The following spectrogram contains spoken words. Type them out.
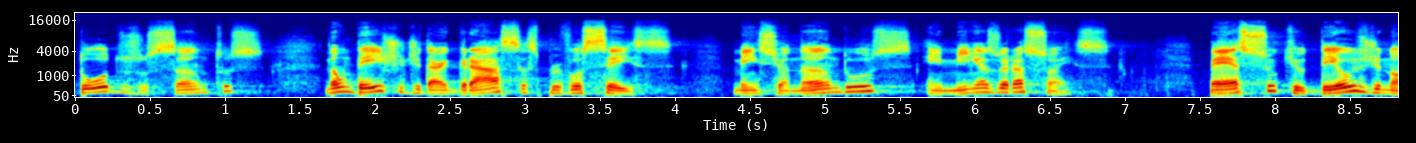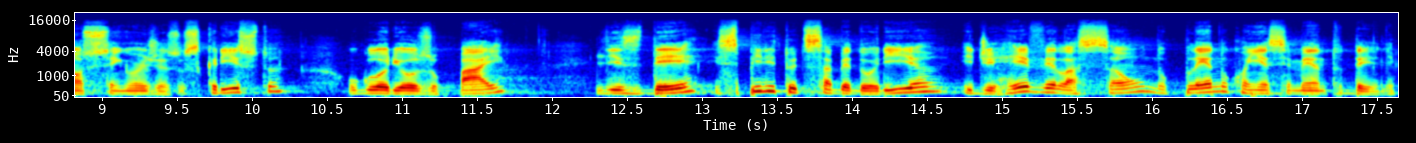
todos os santos, não deixo de dar graças por vocês, mencionando-os em minhas orações. Peço que o Deus de nosso Senhor Jesus Cristo, o glorioso Pai, lhes dê espírito de sabedoria e de revelação no pleno conhecimento dele.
